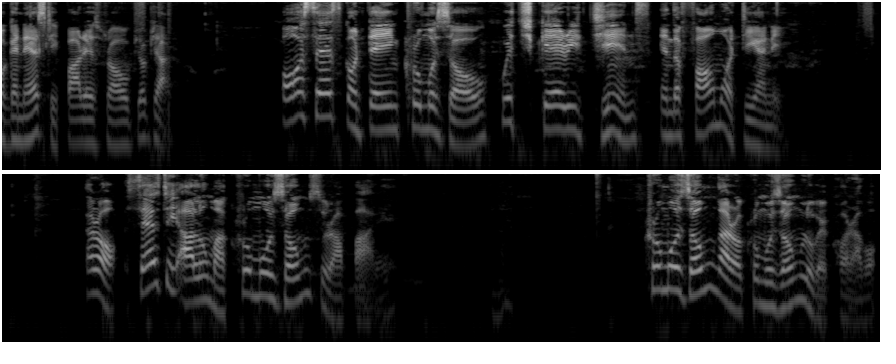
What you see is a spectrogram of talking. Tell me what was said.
organelles တွေပါတယ်ဆိုတာကိုပြောပြတယ် All cells contain chromosome which carry genes in the form of DNA အဲ့တော့ cells တွေအားလုံးမှာ chromosome ဆိုတာပါတယ် chromosome ကတော့ chromosome လို့ပဲခေါ်တာပေါ့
